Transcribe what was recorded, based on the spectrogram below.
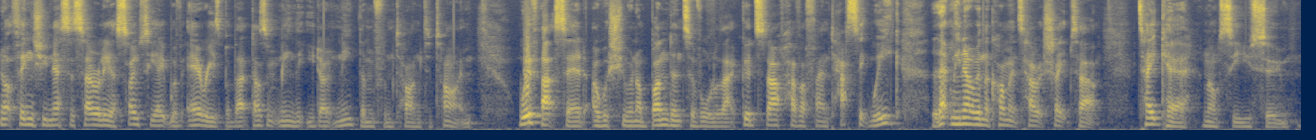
Not things you necessarily associate with Aries, but that doesn't mean that you don't need them from time to time. With that said, I wish you an abundance of all of that good stuff. Have a fantastic week. Let me know in the comments how it shapes up. Take care, and I'll see you soon.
